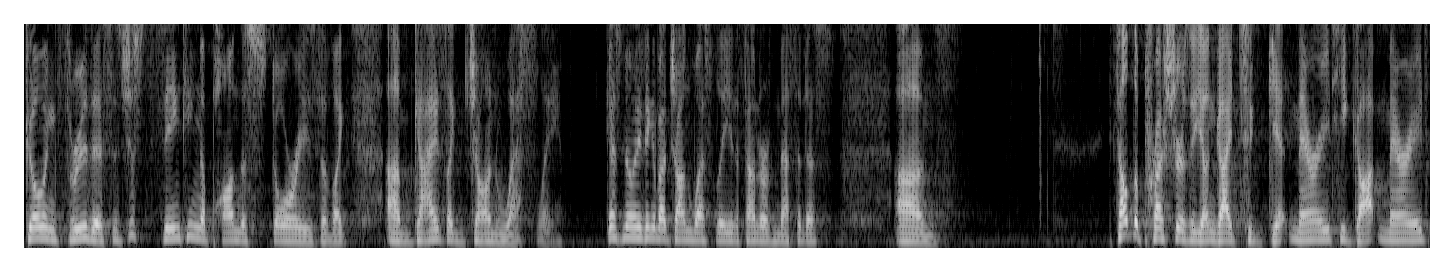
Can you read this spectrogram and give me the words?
going through this is just thinking upon the stories of like um, guys like John Wesley. You guys know anything about John Wesley, the founder of Methodist? Um, felt the pressure as a young guy to get married. He got married,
